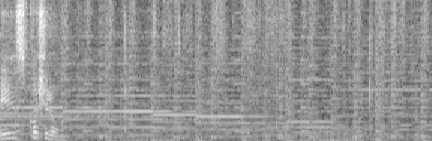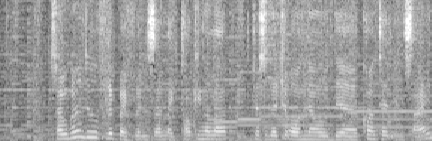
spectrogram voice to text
is Koshiro. So I'm gonna do flip by flip I'm like talking a lot just to let you all know the content inside.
